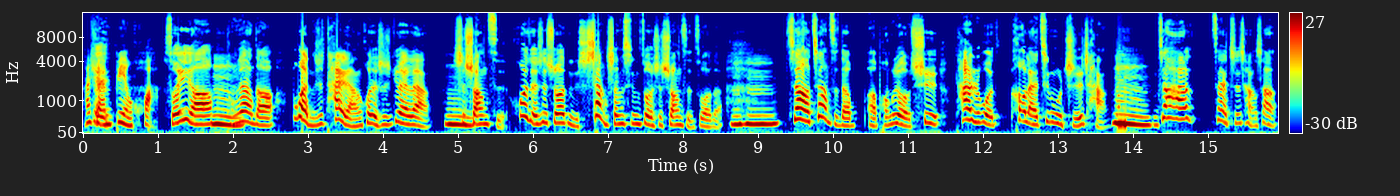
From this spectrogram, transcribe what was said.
他喜欢变化，所以哦，同样的，不管你是太阳或者是月亮是双子，或者是说你上升星座是双子座的，嗯哼，只要这样子的呃朋友去，他如果后来进入职场，嗯，你知道他在职场上。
